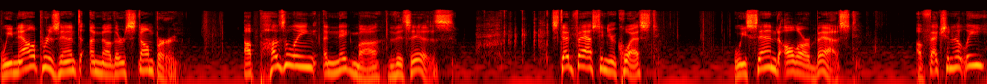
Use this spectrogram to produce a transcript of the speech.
we now present another stumper. A puzzling enigma this is. Steadfast in your quest, we send all our best, affectionately,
